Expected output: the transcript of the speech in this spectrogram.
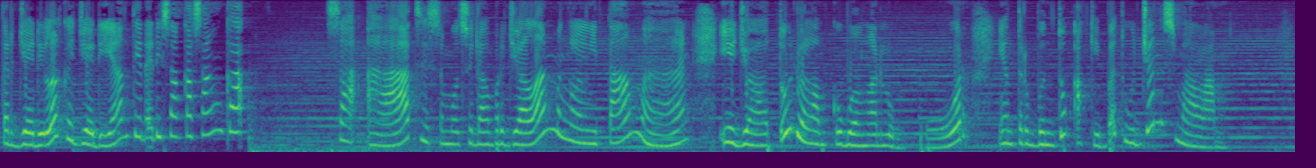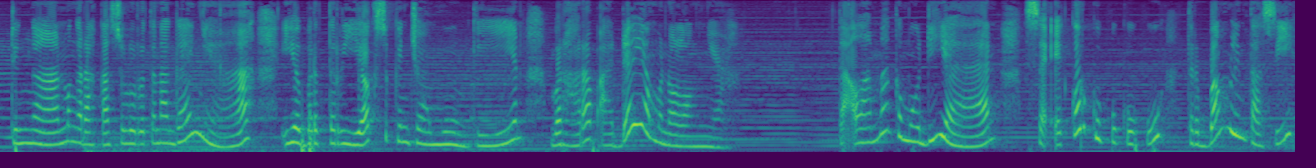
terjadilah kejadian tidak disangka-sangka. Saat si semut sedang berjalan mengelilingi taman, ia jatuh dalam kubangan lumpur yang terbentuk akibat hujan semalam. Dengan mengerahkan seluruh tenaganya, ia berteriak sekencang mungkin, berharap ada yang menolongnya. Tak lama kemudian, seekor kupu-kupu terbang melintasi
